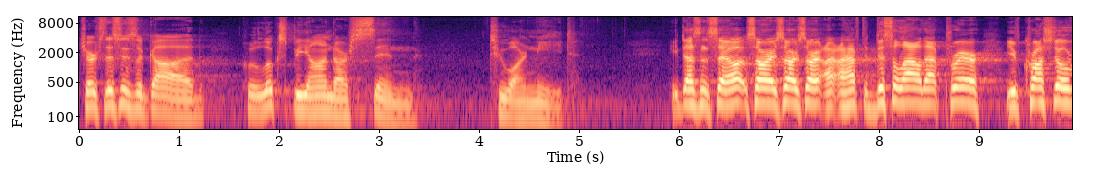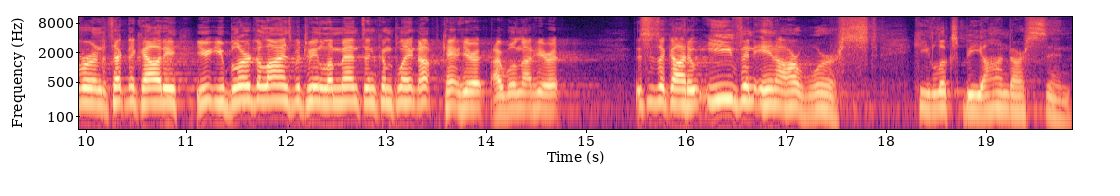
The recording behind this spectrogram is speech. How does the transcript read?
Church, this is a God who looks beyond our sin to our need. He doesn't say, oh, sorry, sorry, sorry, I, have to disallow that prayer. You've crossed over into technicality. You, you blurred the lines between lament and complaint. No, can't hear it. I will not hear it. This is a God who, even in our worst, he looks beyond our sin,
